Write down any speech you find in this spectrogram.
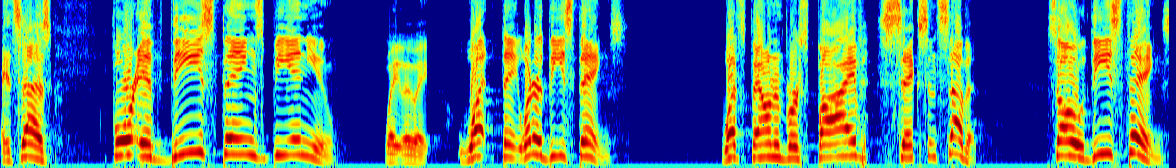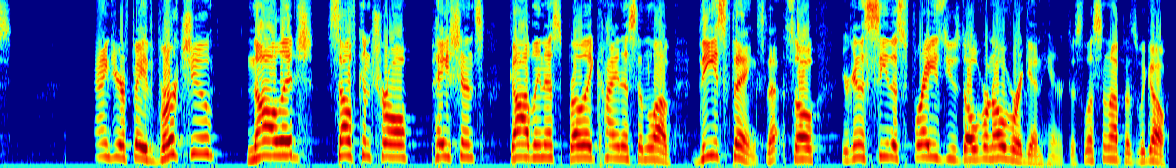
It says, For if these things be in you, wait, wait, wait. What thing what are these things? What's found in verse 5, 6, and 7. So these things, to your faith, virtue, knowledge, self-control, patience, godliness, brotherly kindness, and love. These things. That, so you're going to see this phrase used over and over again here. Just listen up as we go.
